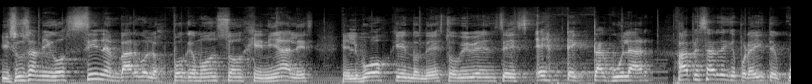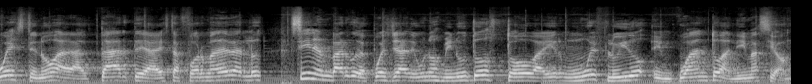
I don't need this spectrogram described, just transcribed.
y sus amigos, sin embargo los Pokémon son geniales, el bosque en donde estos viven es espectacular, a pesar de que por ahí te cueste ¿no? adaptarte a esta forma de verlos, sin embargo después ya de unos minutos todo va a ir muy fluido en cuanto a animación.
